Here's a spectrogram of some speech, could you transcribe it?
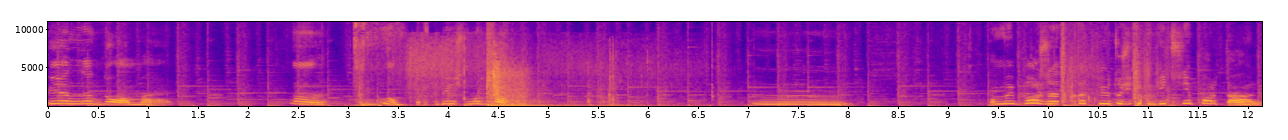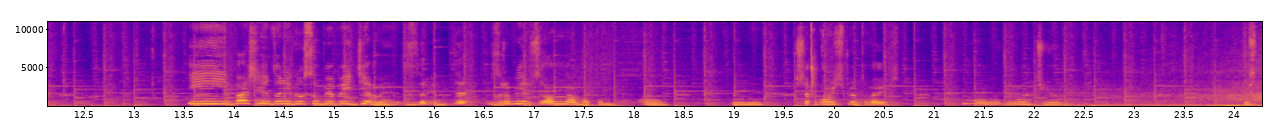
Biedny domek. Mm, głupio, zbierz mój domek. Mm. O mój Boże, trafił tu się magicznie portal. I właśnie do niego sobie wejdziemy. Z, zrobiłem sobie od nowa tam. O. Nie. Szybko musimy tu wejść. No, wrócił. Musimy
